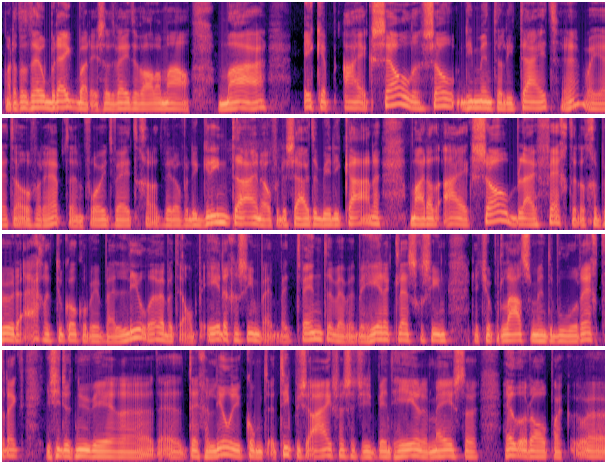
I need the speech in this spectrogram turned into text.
Maar dat het heel breekbaar is, dat weten we allemaal. Maar ik heb Ajax zelden zo die mentaliteit hè, waar je het over hebt. En voor je het weet gaat het weer over de Grinta en over de Zuid-Amerikanen. Maar dat Ajax zo blijft vechten, dat gebeurde eigenlijk natuurlijk ook alweer bij Lille. hè. We hebben het al eerder gezien bij, bij Twente. We hebben het bij Heracles gezien. Dat je op het laatste moment de boel recht trekt. Je ziet het nu weer eh, t- tegen Lille. Je komt eh, typisch Ajax. wedstrijd. Je bent heer, meester. Heel Europa eh,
